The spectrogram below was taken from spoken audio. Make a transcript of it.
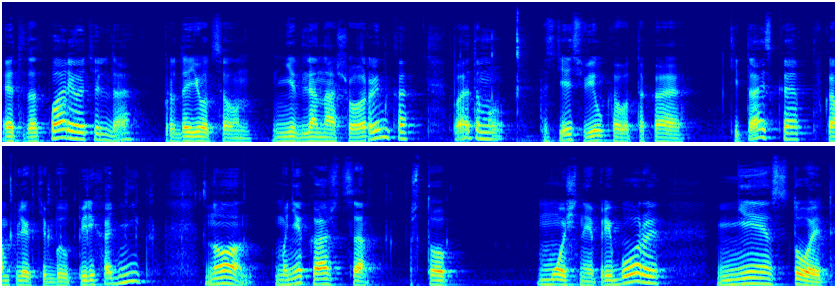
этот отпариватель, да, продается он не для нашего рынка, поэтому здесь вилка вот такая китайская. В комплекте был переходник, но мне кажется, что мощные приборы не стоит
